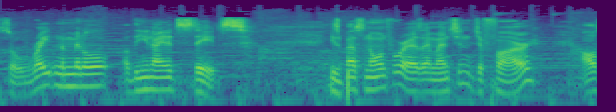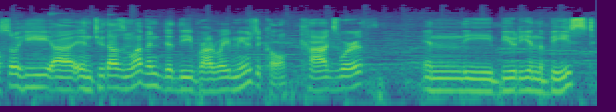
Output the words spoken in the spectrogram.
So right in the middle of the United States. He's best known for, as I mentioned, Jafar. Also, he uh, in 2011 did the Broadway musical Cogsworth in the Beauty and the Beast.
